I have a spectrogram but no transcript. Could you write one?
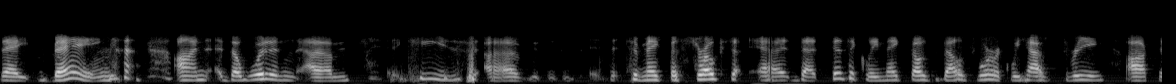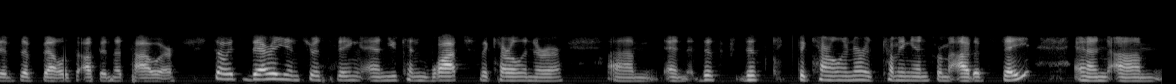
they bang on the wooden um, keys uh, to make the strokes uh, that physically make those bells work. We have three octaves of bells up in the tower. So it's very interesting, and you can watch the carillonneur. Um, and this this the carillonneur is coming in from out of state, and um,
